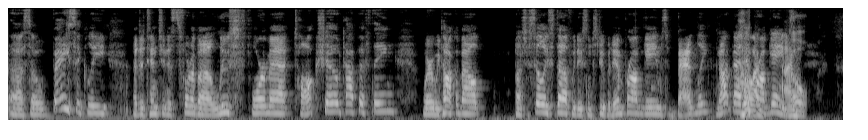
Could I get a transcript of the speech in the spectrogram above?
Uh, so basically, a detention is sort of a loose format talk show type of thing where we talk about a bunch of silly stuff. We do some stupid improv games badly, not bad Oh, improv I'm- games. I'm- Oh,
